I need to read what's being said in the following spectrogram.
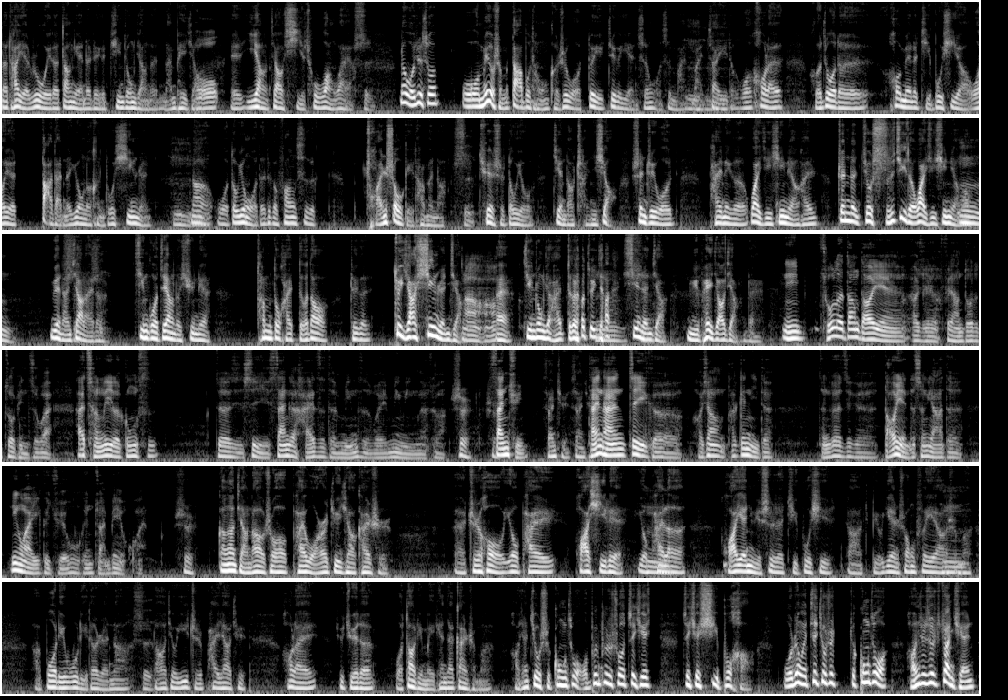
那他也入围了当年的这个金钟奖的男配角，哦，也一样叫喜出望外啊。是，那我就说我没有什么大不同，可是我对这个眼神我是蛮蛮在意的。我后来合作的后面的几部戏啊，我也大胆的用了很多新人，嗯，那我都用我的这个方式传授给他们呢，啊，是，确实都有见到成效，甚至于我拍那个外籍新娘，还真的就实际的外籍新娘哦。嗯越南嫁来的，经过这样的训练，他们都还得到这个最佳新人奖啊！哎，金钟奖还得到最佳新人奖、嗯、女配角奖。对，你除了当导演，而且有非常多的作品之外，还成立了公司，这是以三个孩子的名字为命名的，是吧？是，是三群，三群，三群。谈一谈这个，好像他跟你的整个这个导演的生涯的。另外一个觉悟跟转变有关，是刚刚讲到说拍《我儿俊俏》开始，呃，之后又拍花系列，又拍了华严女士的几部戏啊，比如《燕双飞》啊，什么啊，《玻璃屋里的人》啊，是，然后就一直拍下去。后来就觉得我到底每天在干什么？好像就是工作。我并不是说这些这些戏不好，我认为这就是这工作，好像就是赚钱。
